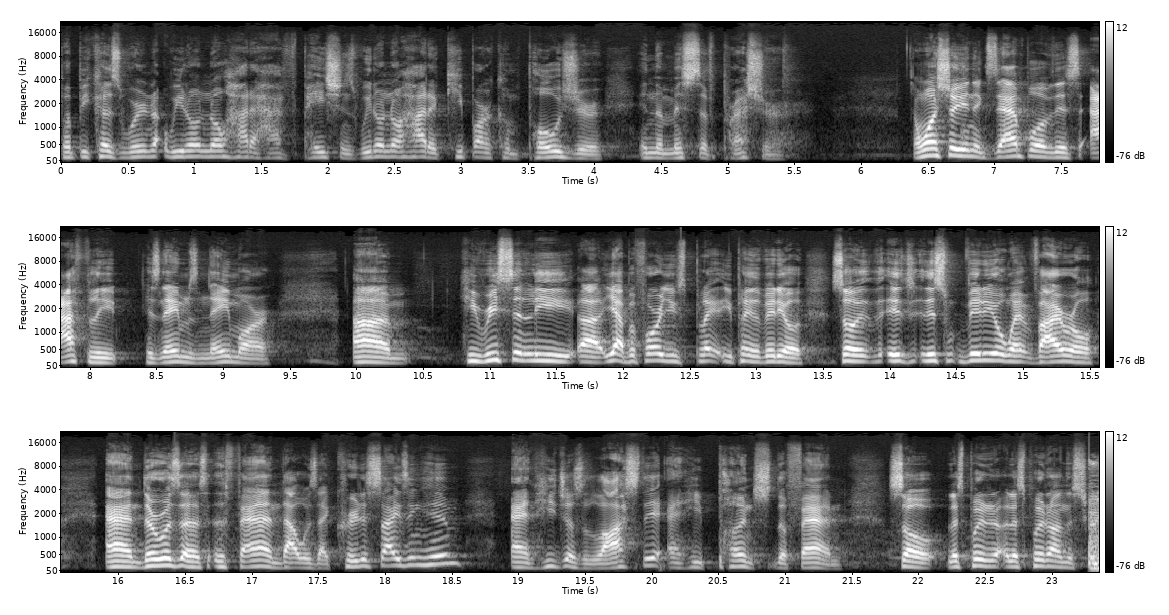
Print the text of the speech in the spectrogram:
But because we're not, we don't know how to have patience, we don't know how to keep our composure in the midst of pressure. I want to show you an example of this athlete. His name is Neymar. Um, he recently, uh, yeah, before you play, you play the video, so this video went viral, and there was a, a fan that was like criticizing him, and he just lost it and he punched the fan. So let's put it, let's put it on the screen.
